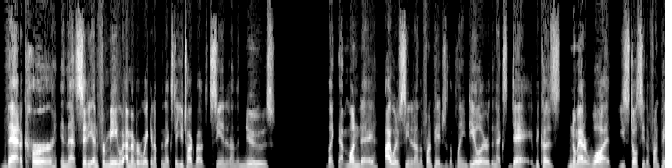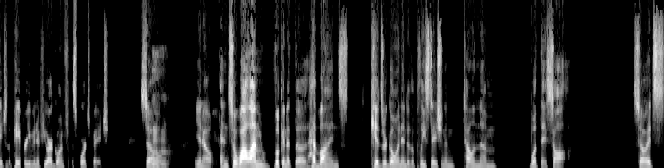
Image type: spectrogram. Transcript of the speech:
that occur in that city. And for me, I remember waking up the next day. You talk about seeing it on the news like that Monday, I would have seen it on the front page of the Plain Dealer the next day because no matter what, you still see the front page of the paper, even if you are going for the sports page. So, Mhm. you know, and so while I'm looking at the headlines, kids are going into the police station and telling them what they saw. So it's,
